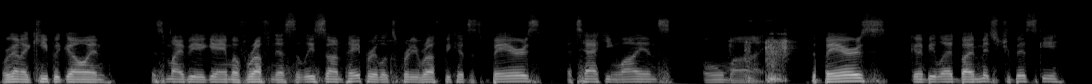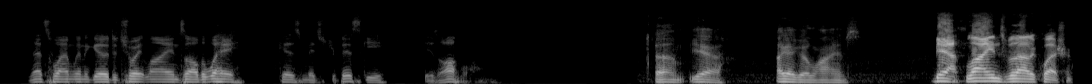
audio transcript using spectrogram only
we're gonna keep it going this might be a game of roughness. At least on paper, it looks pretty rough because it's Bears attacking Lions. Oh my! The Bears going to be led by Mitch Trubisky. And that's why I'm going to go Detroit Lions all the way because Mitch Trubisky is awful. Um, yeah, I gotta go Lions. Yeah, Lions without a question.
